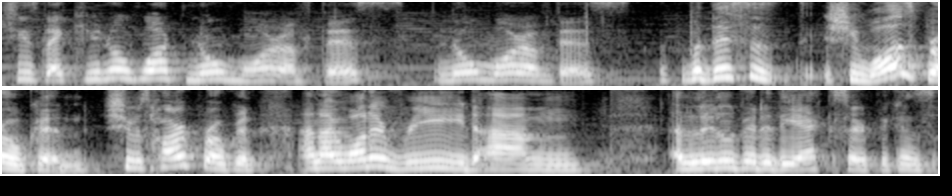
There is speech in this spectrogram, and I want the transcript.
She's like, you know what? No more of this. No more of this. But this is, she was broken. She was heartbroken. And I want to read um, a little bit of the excerpt because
